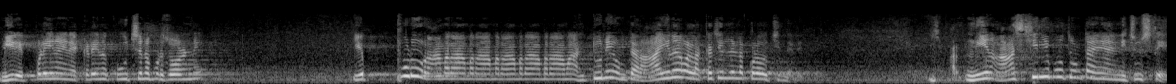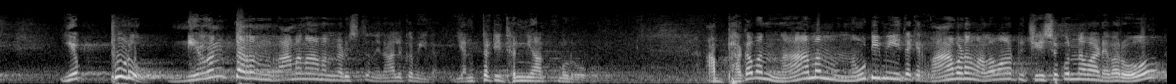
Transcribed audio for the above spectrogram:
మీరు ఎప్పుడైనా ఆయన ఎక్కడైనా కూర్చున్నప్పుడు చూడండి ఎప్పుడు రామ రామ రామ రామ రామ రామ అంటూనే ఉంటారు. ఆయన వాళ్ళ అక్క చెల్లెళ్ళకు కూడా వచ్చింది అది. నేను ఆశ్చర్యపోతుంటాను ఆయన్ని చూస్తే. ఎప్పుడు నిరంతరం రామనామం నడుస్తుంది నాలుక మీద. ఎంతటి ధన్యాత్ముడు. ఆ భగవన్ నామం నోటి మీదకి రావడం అలవాటు చేసుకున్నవాడెవరో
